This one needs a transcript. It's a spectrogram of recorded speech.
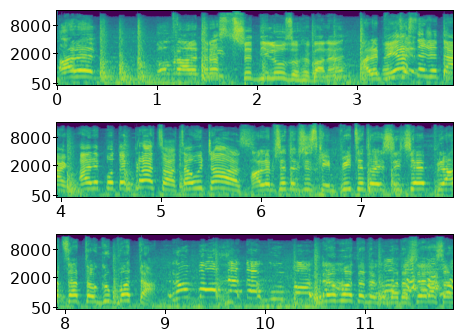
Ale... Dobra, ale teraz trzy dni luzu chyba, nie? Ale no jasne, że tak, ale potem praca, cały czas. Ale przede wszystkim picie to jest życie, praca to głupota. Robota to głupota! Robota to głupota, przepraszam.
